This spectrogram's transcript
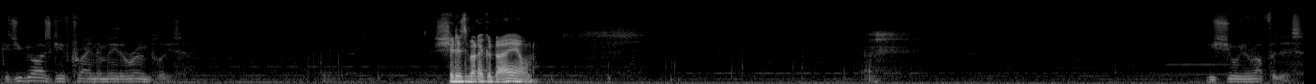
Could you guys give Crane and me the room, please? Shit is about to go down. You sure you're up for this?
